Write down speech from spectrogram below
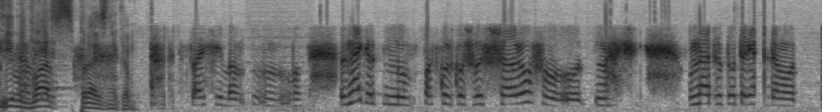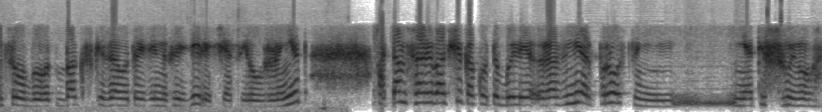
И вас с праздником. Спасибо. Вы знаете, вот, ну, поскольку уж вы с Шаров, вот, значит, у нас же тут рядом вот, был вот, Баковский завод резиновых изделий, сейчас его уже нет. А там шары вообще какой-то были размер просто неописуемого.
